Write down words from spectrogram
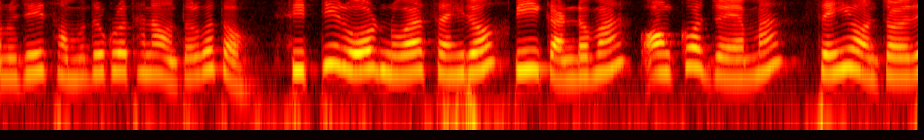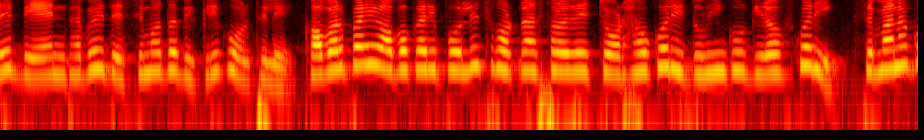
ଅନୁଯାୟୀ ସମୁଦ୍ରକୂଳ ଥାନା ଅନ୍ତର୍ଗତ ସିଟି ରୋଡ ନୂଆ ସାହିର ପି କାଣ୍ଡମା ଅଙ୍କ ଜୟାମା ସେହି ଅଞ୍ଚଳରେ ବେଆଇନ ଭାବେ ଦେଶୀ ମଦ ବିକ୍ରି କରୁଥିଲେ। ଖବର ପାଇ ଅବକାରୀ ପୋଲିସ ଘଟଣାସ୍ଥଳରେ ଚଢ଼ାଉ କରି ଦୁହିଁଙ୍କୁ ଗିରଫ କରି ସେମାନଙ୍କ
